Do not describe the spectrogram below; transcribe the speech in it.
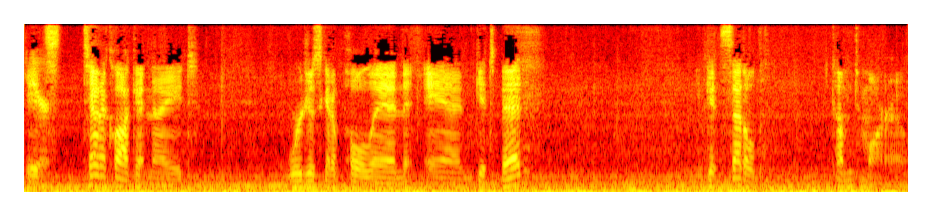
Here. It's 10 o'clock at night. We're just gonna pull in and get to bed and get settled come tomorrow.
